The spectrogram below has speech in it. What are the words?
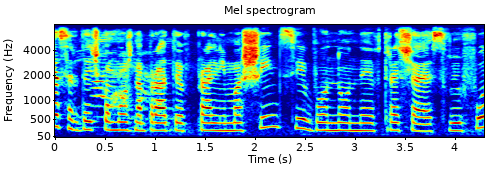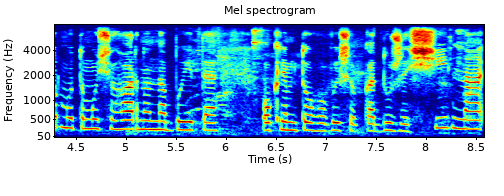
Таке сердечко можна прати в пральній машинці, воно не втрачає свою форму, тому що гарно набите. Окрім того, вишивка дуже щільна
